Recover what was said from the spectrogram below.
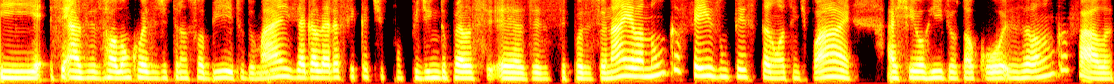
E assim, às vezes rolam coisas de transfobia e tudo mais, e a galera fica, tipo, pedindo para ela, se- eh, às vezes, se posicionar, e ela nunca fez um textão assim, tipo, ai, achei horrível tal coisa, ela nunca fala.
